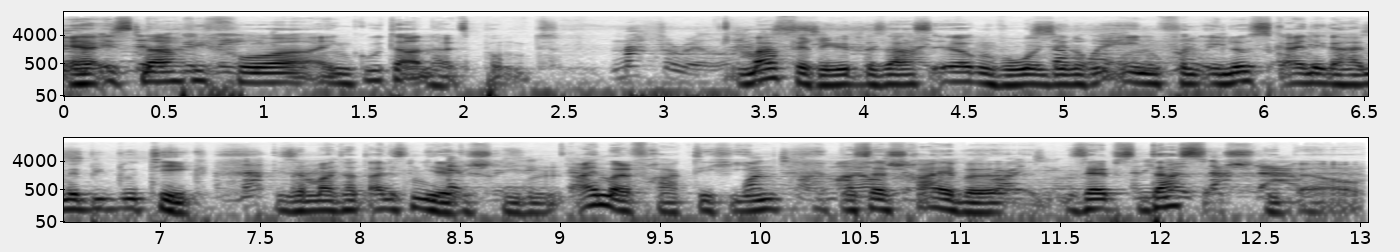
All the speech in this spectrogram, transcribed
er ist nach wie vor ein guter Anhaltspunkt. Maferil besaß irgendwo in den Ruinen von Illusk eine geheime Bibliothek. Dieser Mann hat alles niedergeschrieben. Einmal fragte ich ihn, was er schreibe. Selbst das schrieb er auf.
